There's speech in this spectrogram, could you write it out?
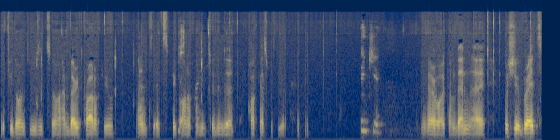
if you don't use it. So I'm very proud of you, and it's a big honor for me to do the podcast with you. Thank you. You're very welcome. Then I wish you a great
